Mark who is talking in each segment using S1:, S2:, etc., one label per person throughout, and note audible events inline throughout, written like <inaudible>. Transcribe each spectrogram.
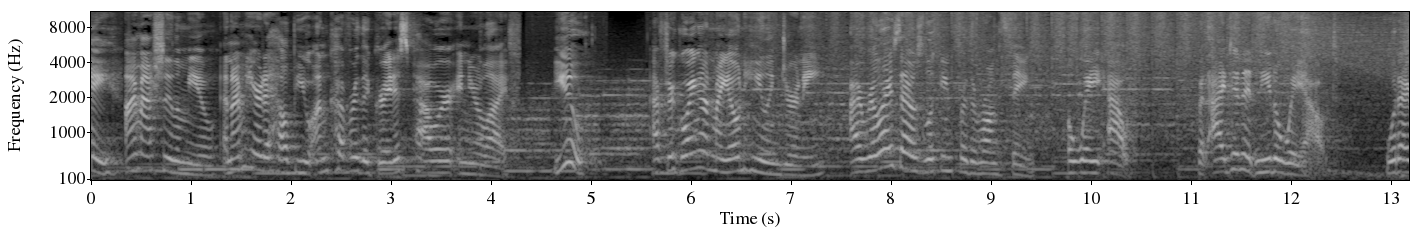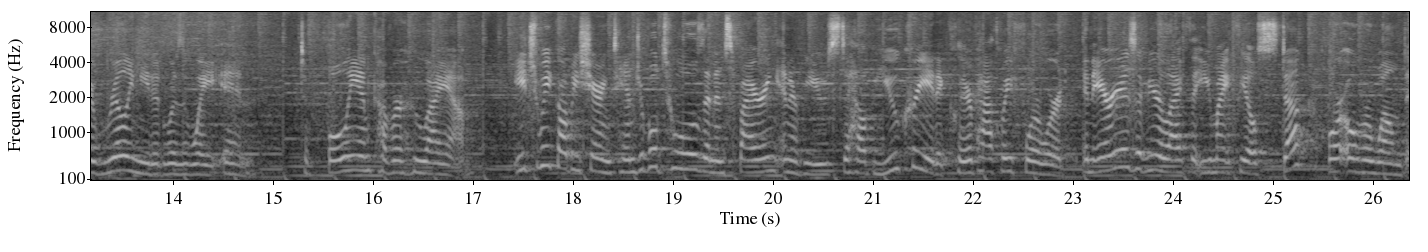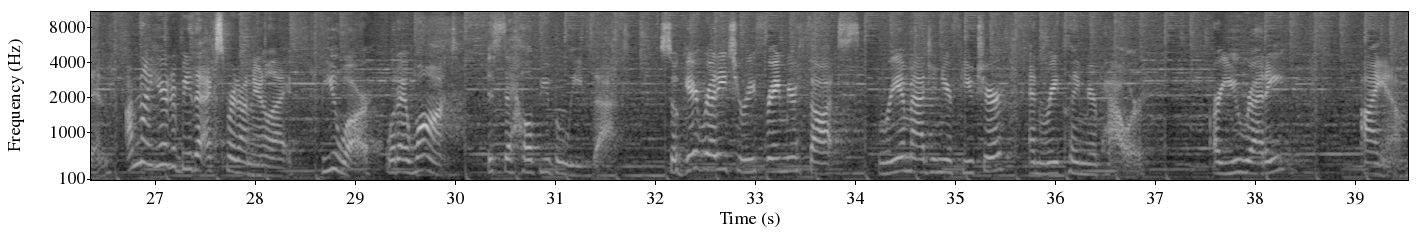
S1: Hey, I'm Ashley Lemieux, and I'm here to help you uncover the greatest power in your life you. After going on my own healing journey, I realized I was looking for the wrong thing a way out. But I didn't need a way out. What I really needed was a way in to fully uncover who I am. Each week, I'll be sharing tangible tools and inspiring interviews to help you create a clear pathway forward in areas of your life that you might feel stuck or overwhelmed in. I'm not here to be the expert on your life. You are. What I want is to help you believe that. So get ready to reframe your thoughts, reimagine your future, and reclaim your power. Are you ready? I am.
